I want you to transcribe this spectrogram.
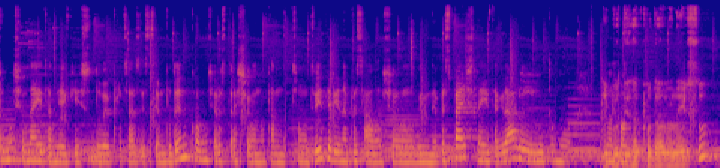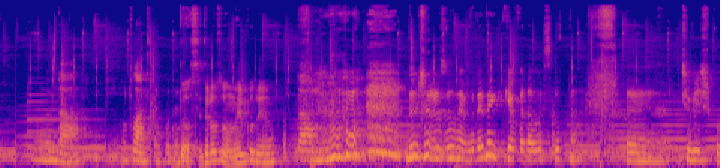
Тому що в неї там є якийсь судовий процес із цим будинком через те, що вона там в цьому твіттері написала, що він небезпечний і так далі. І тому І вона будинок подав на неї в суд. Да, власник будинку. Досить розумний будинок. Да. Дуже розумний будинок, який подали суд на е, чувішку.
